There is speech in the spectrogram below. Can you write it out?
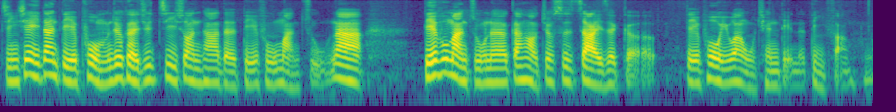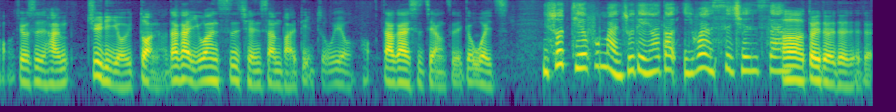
颈线一旦跌破，我们就可以去计算它的跌幅满足。那跌幅满足呢，刚好就是在这个。跌破一万五千点的地方哦，就是还距离有一段了，大概一万四千三百点左右，大概是这样子一个位置。你说跌幅满足点要到一万四千三？啊，对对对对对，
